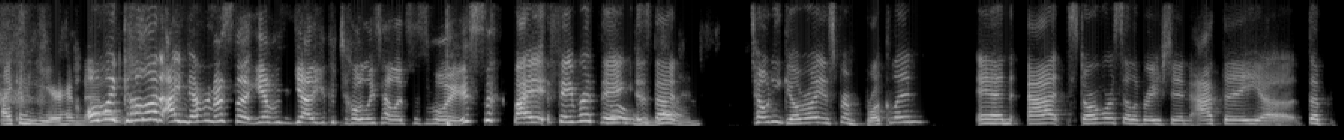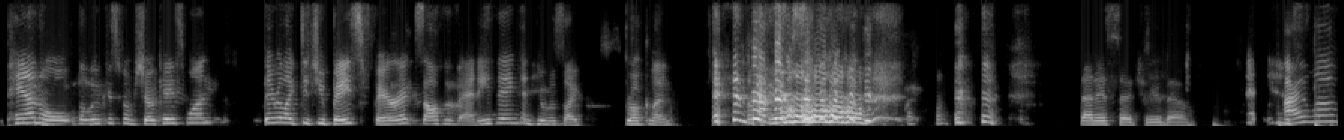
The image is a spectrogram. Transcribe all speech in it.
I can hear him now. Oh my god, I never noticed that. Yeah, yeah, you could totally tell it's his voice. My favorite thing Oh, is that God. Tony Gilroy is from Brooklyn, and at Star Wars Celebration, at the uh, the panel, the Lucasfilm Showcase one, they were like, "Did you base Ferrix off of anything?" And he was like, "Brooklyn." And that was- that is so true though. I love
